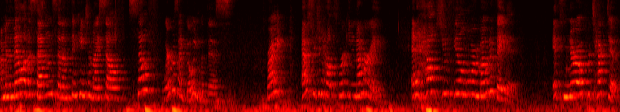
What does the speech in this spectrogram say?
I'm in the middle of a sentence and I'm thinking to myself, Self, where was I going with this? Right? Estrogen helps working memory. It helps you feel more motivated. It's neuroprotective.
